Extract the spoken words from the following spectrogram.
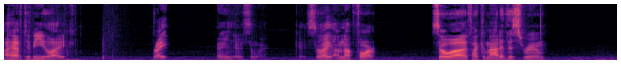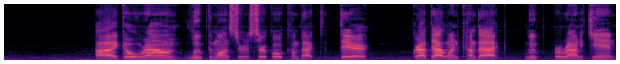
I have to be like right, right in there somewhere. Okay, so I I'm not far. So uh, if I come out of this room I go around, loop the monster in a circle, come back to there, grab that one, come back, loop around again,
